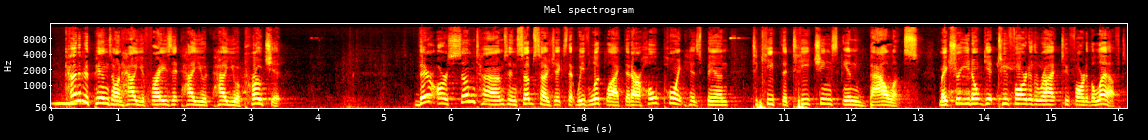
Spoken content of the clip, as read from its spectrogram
kind of depends on how you phrase it, how you, how you approach it. There are some times in subsubjects that we've looked like that our whole point has been to keep the teachings in balance. Make sure you don't get too far to the right, too far to the left.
